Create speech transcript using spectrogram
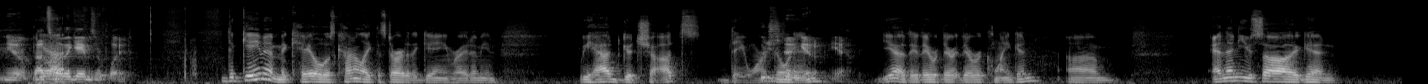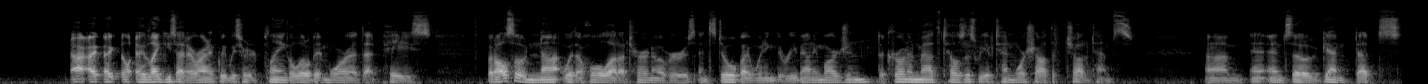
You know that's Yeah. why the games are played. The game at McKale was kind of like the start of the game, right? I mean, we had good shots. They weren't going in. Yeah. Yeah, they they were they, were- they were clanking. Um, and then you saw again. I, I, I like you said, ironically, we started playing a little bit more at that pace, but also not with a whole lot of turnovers, and still by winning the rebounding margin. The Cronin math tells us we have ten more shot shot attempts, um, and, and so again, that's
